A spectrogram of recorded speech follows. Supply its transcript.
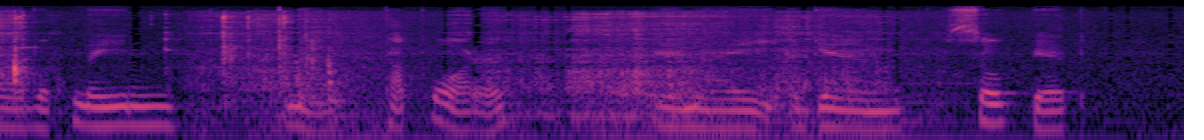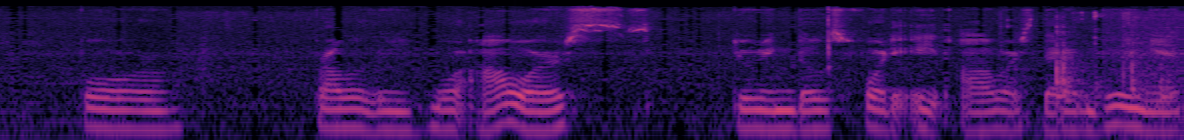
have a plain know, tap water and I again soaked it for probably more hours during those 48 hours that I'm doing it.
